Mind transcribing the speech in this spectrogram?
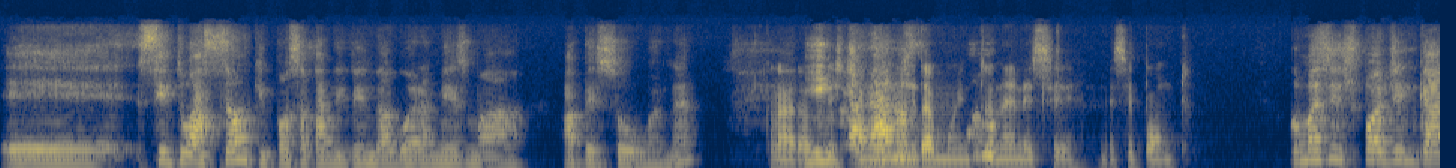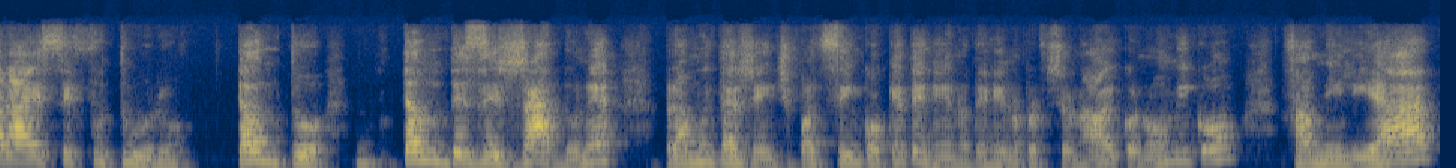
é, situação que possa estar vivendo agora mesmo a, a pessoa, né? Claro, a autoestima manda muito, né, nesse, nesse ponto. Como a gente pode encarar esse futuro tanto, tão desejado, né, para muita gente? Pode ser em qualquer terreno, terreno profissional, econômico, familiar,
